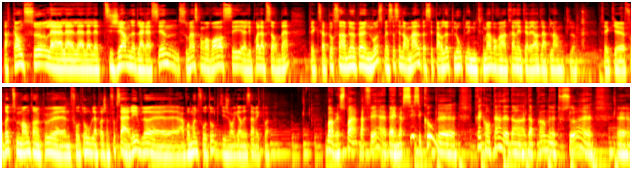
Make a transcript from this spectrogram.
Par contre, sur la, la, la, la, petit germe de la racine, souvent, ce qu'on va voir, c'est euh, les poils absorbants. Fait que ça peut ressembler un peu à une mousse, mais ça, c'est normal parce que c'est par là que l'eau et les nutriments vont rentrer à l'intérieur de la plante. Fait que euh, faudra que tu me montres un peu une photo la prochaine fois que ça arrive. Là, envoie-moi une photo puis je vais regarder ça avec toi. Bon, ben super, parfait. Euh, ben merci, c'est cool. Euh, très content d'apprendre tout ça. Euh,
